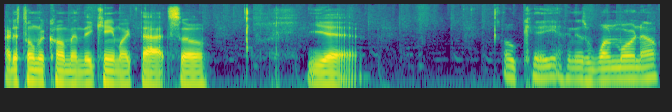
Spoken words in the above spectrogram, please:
I just told them to come, and they came like that. So, yeah. Okay, I think there's one more now.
